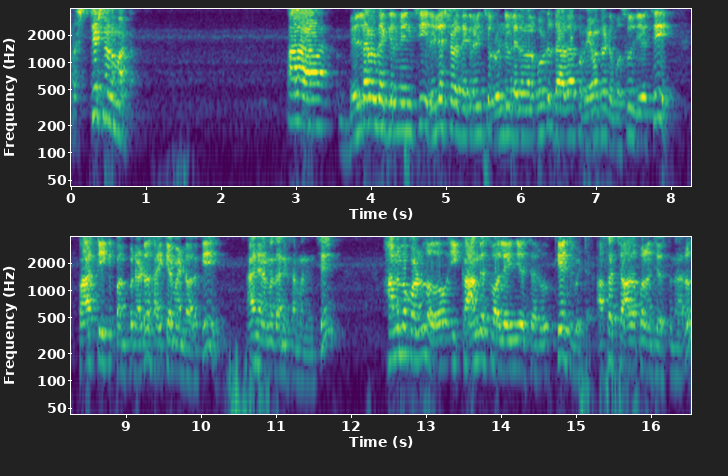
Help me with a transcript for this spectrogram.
ఫ్రస్ట్రేషన్ అనమాట అలా బిల్డర్ల దగ్గర నుంచి రియల్ ఎస్టేట్ దగ్గర నుంచి రెండు వేల ఐదు వందల కోట్లు దాదాపు రేవంత్ రెడ్డి వసూలు చేసి పార్టీకి పంపినాడు హైకమాండ్ వాళ్ళకి అని అన్నదానికి సంబంధించి. హనుమకొండలో ఈ కాంగ్రెస్ వాళ్ళు ఏం చేశారు? కేసు పెట్టారు. అసత్య ఆరోపణలు చేస్తున్నారు.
